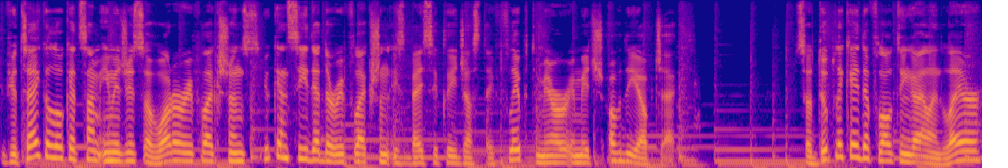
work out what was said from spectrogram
If you take a look at some images of water reflections, you can see that the reflection is basically just a flipped mirror image of the object. So duplicate the floating island layer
